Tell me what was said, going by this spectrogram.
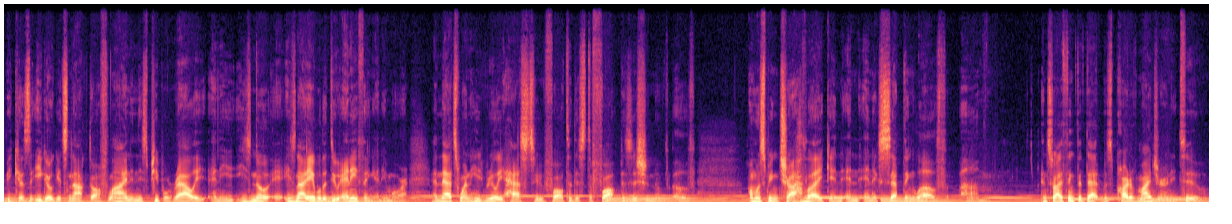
because the ego gets knocked offline and these people rally and he, he's, no, he's not able to do anything anymore. And that's when he really has to fall to this default position of, of almost being childlike and, and, and accepting love. Um, and so I think that that was part of my journey too.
